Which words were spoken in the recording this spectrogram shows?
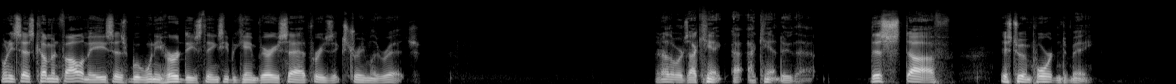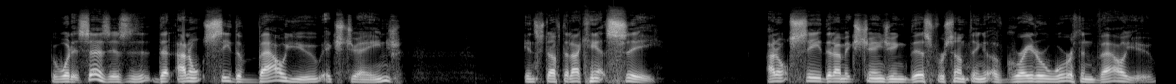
When he says, Come and follow me, he says, Well, when he heard these things, he became very sad, for he's extremely rich. In other words, I can't I can't do that. This stuff is too important to me. But what it says is that I don't see the value exchange in stuff that I can't see. I don't see that I'm exchanging this for something of greater worth and value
